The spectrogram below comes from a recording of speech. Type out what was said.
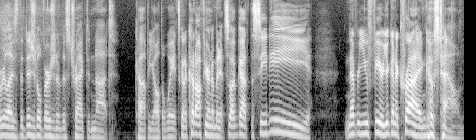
Realized the digital version of this track did not copy all the way. It's going to cut off here in a minute, so I've got the CD. Never you fear, you're to cry in Ghost Town.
